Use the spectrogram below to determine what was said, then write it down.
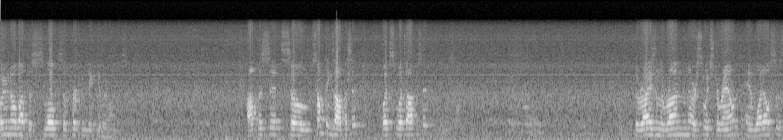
What do you know about the slopes of perpendicular lines? Opposite, so something's opposite. What's, what's opposite? The rise and the run are switched around, and what else has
